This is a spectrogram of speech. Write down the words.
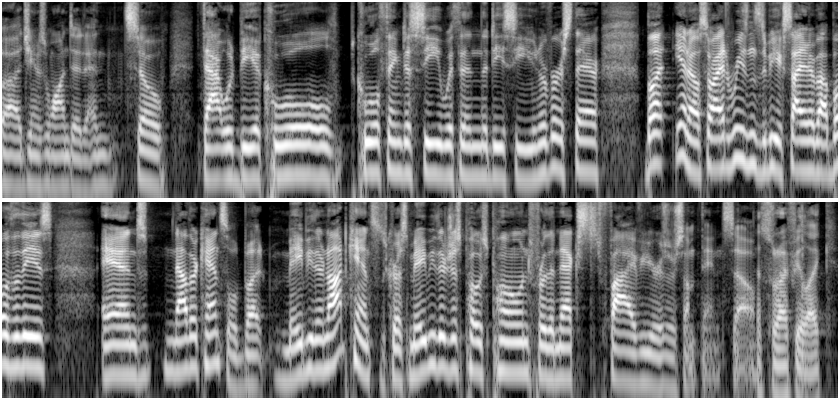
uh, James Wan did, and so that would be a cool cool thing to see within the DC universe there. But you know, so I had reasons to be excited about both of these and now they're canceled. But maybe they're not canceled, Chris. Maybe they're just postponed for the next five years or something. So That's what I feel like.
